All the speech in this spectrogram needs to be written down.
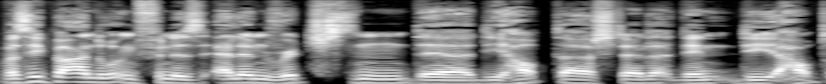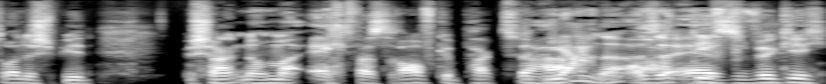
was ich beeindruckend finde, ist Alan Richardson, der die Hauptdarsteller, den die Hauptrolle spielt, scheint nochmal echt was draufgepackt zu haben. Ja, ne? Also oh, er ist wirklich,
